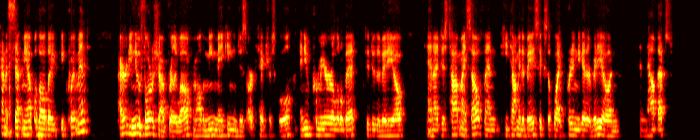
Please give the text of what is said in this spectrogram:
kind of set me up with all the equipment. I already knew photoshop really well from all the meme making and just architecture school. I knew premiere a little bit to do the video and i just taught myself and he taught me the basics of like putting together video and and now that's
